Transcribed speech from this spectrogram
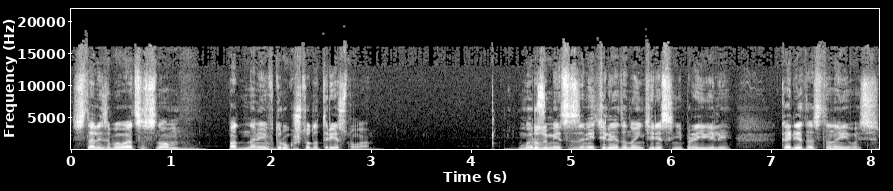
стали забываться сном, под нами вдруг что-то треснуло. Мы, разумеется, заметили это, но интереса не проявили. Карета остановилась.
